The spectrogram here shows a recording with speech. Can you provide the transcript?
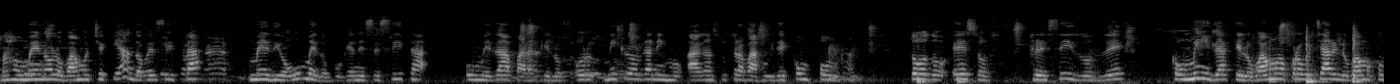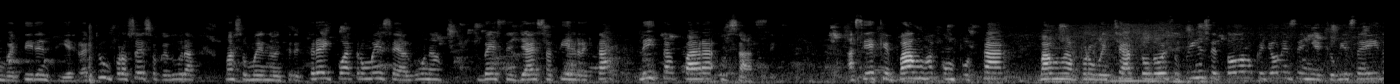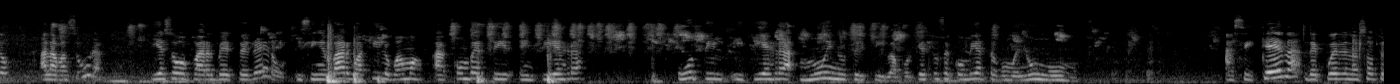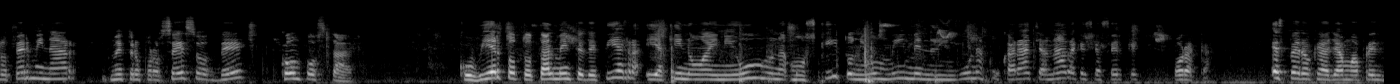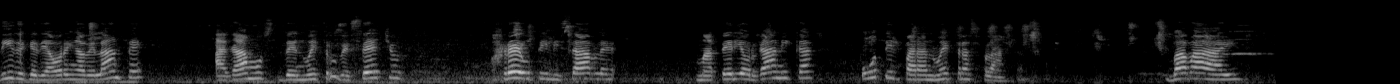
más o menos lo vamos chequeando a ver si está medio húmedo porque necesita humedad para que los or- microorganismos hagan su trabajo y descompongan todos esos residuos de comida que lo vamos a aprovechar y lo vamos a convertir en tierra. Esto es un proceso que dura más o menos entre 3 y 4 meses. Algunas veces ya esa tierra está lista para usarse. Así es que vamos a compostar, vamos a aprovechar todo eso. Fíjense todo lo que yo le enseñé que hubiese ido a la basura y eso para el vertedero. Y sin embargo aquí lo vamos a convertir en tierra útil y tierra muy nutritiva porque esto se convierte como en un humus. Así queda después de nosotros terminar nuestro proceso de compostar. Cubierto totalmente de tierra y aquí no hay ni un mosquito, ni un mime, ninguna cucaracha, nada que se acerque por acá. Espero que hayamos aprendido y que de ahora en adelante hagamos de nuestro desecho reutilizable materia orgánica útil para nuestras plantas. Bye bye.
